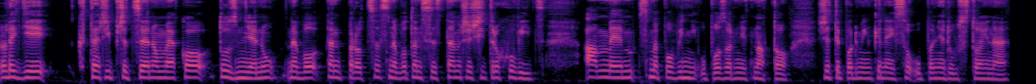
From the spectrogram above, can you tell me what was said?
lidi kteří přece jenom jako tu změnu nebo ten proces nebo ten systém řeší trochu víc. A my jsme povinni upozornit na to, že ty podmínky nejsou úplně důstojné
